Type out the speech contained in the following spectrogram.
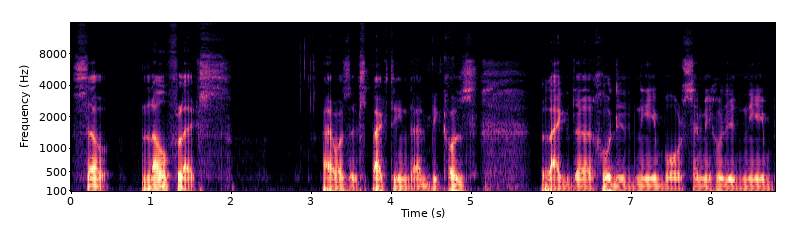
So, no flex. I was expecting that because like the hooded nib or semi-hooded nib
